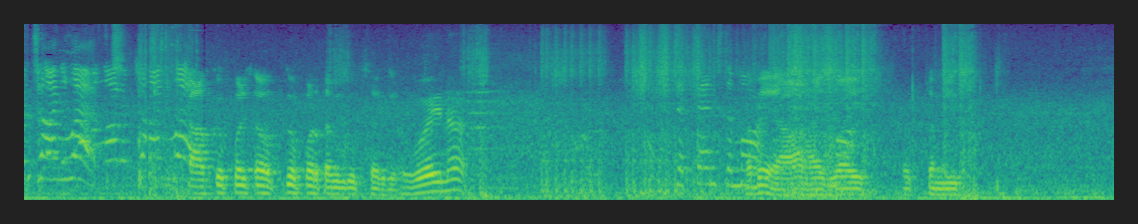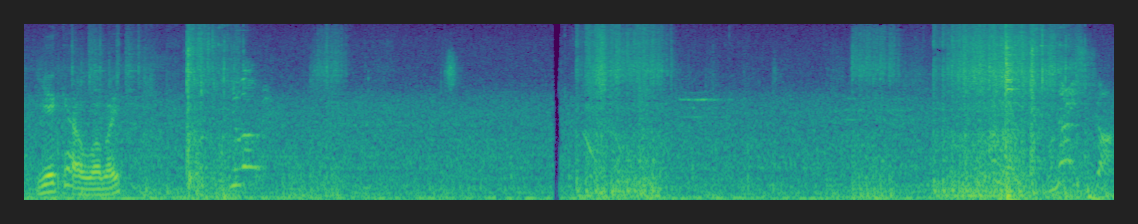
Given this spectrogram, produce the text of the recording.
of time left. आपके ऊपर आपके ऊपर था बिल्कुल सर के वही ना। अबे यार भाई ये क्या हुआ भाई? Shot.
